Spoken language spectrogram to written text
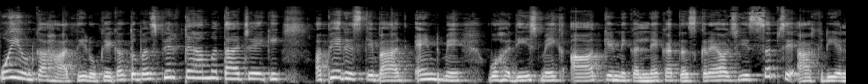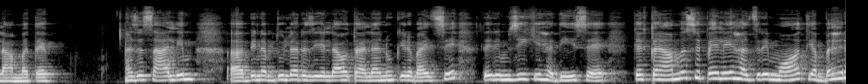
कोई उनका हाथ नहीं रोकेगा तो बस फिर क़्यामत आ जाएगी। और फिर इसके बाद एंड में वो हदीस में एक आग के निकलने का तस्करा है, और ये सबसे आखिरी अलामत है। हज़रत सालिम बिन अब्दुल्ला रज़ी अल्लाह तु की रवायत से तिरमज़ी की हदीस है कि क़यामत से पहले हज़र मौत या बहर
